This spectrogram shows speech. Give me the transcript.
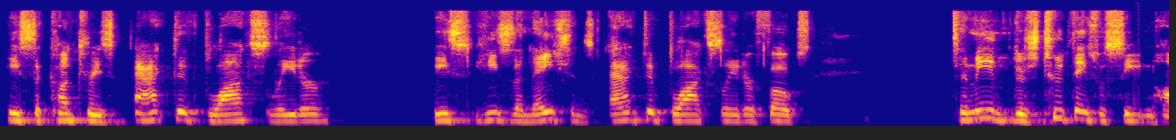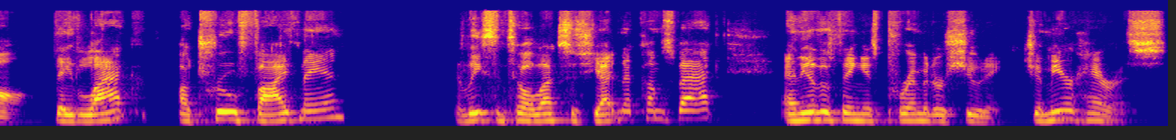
He's the country's active blocks leader. He's he's the nation's active blocks leader, folks. To me, there's two things with Seton Hall. They lack a true five man, at least until Alexis Yetna comes back. And the other thing is perimeter shooting. Jamir Harris,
